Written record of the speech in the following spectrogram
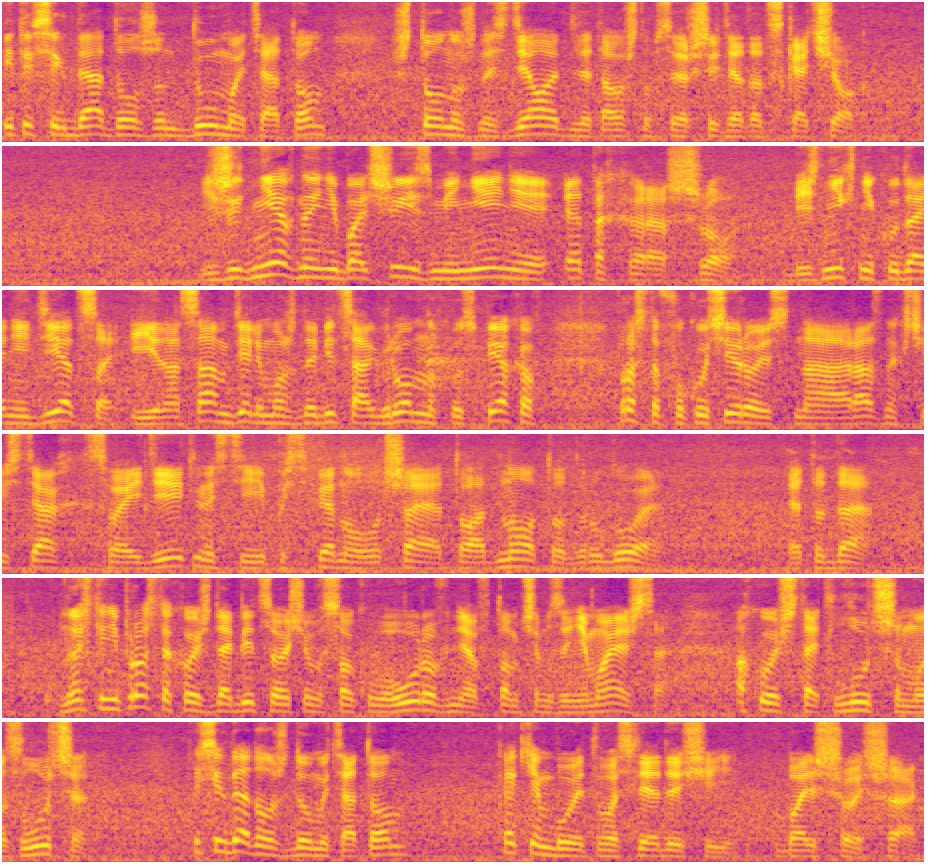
И ты всегда должен думать о том, что нужно сделать для того, чтобы совершить этот скачок. Ежедневные небольшие изменения – это хорошо. Без них никуда не деться, и на самом деле можно добиться огромных успехов, просто фокусируясь на разных частях своей деятельности и постепенно улучшая то одно, то другое. Это да. Но если ты не просто хочешь добиться очень высокого уровня в том, чем занимаешься, а хочешь стать лучшим из лучших, ты всегда должен думать о том, каким будет твой следующий большой шаг.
